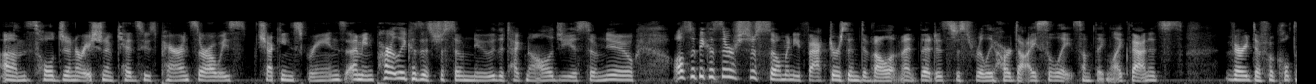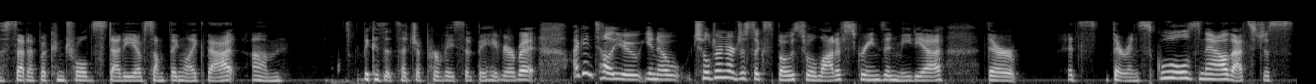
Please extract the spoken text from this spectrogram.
Um, this whole generation of kids whose parents are always checking screens. I mean, partly because it's just so new, the technology is so new. Also because there's just so many factors in development that it's just really hard to isolate something like that. And it's very difficult to set up a controlled study of something like that. Um, because it's such a pervasive behavior. But I can tell you, you know, children are just exposed to a lot of screens and media. They're it's they're in schools now. That's just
